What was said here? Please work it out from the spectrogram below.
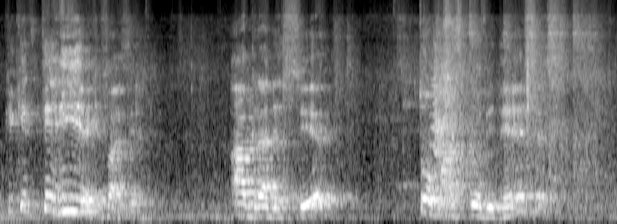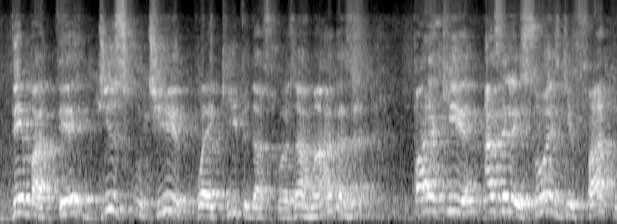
o que, que ele teria que fazer? Agradecer, tomar as providências, debater, discutir com a equipe das Forças Armadas, né, para que as eleições, de fato,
